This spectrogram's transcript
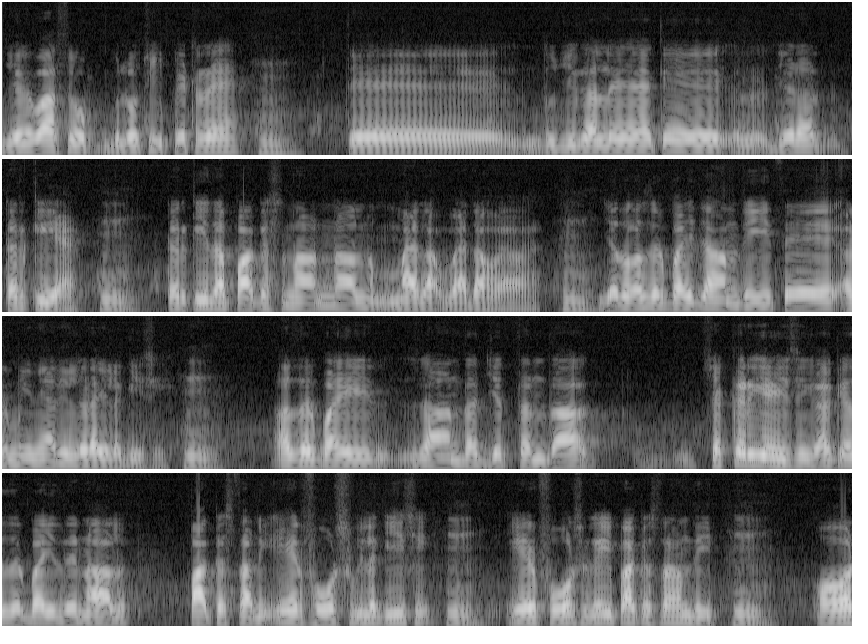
ਜਿਹਦੇ ਵਾਸਤੇ ਉਹ ਬਲੋਚੀ ਪਿੱਟ ਰਹੇ ਹੂੰ। ਤੇ ਦੂਜੀ ਗੱਲ ਇਹ ਹੈ ਕਿ ਜਿਹੜਾ ਟਰਕੀ ਹੈ ਹੂੰ। ਟਰਕੀ ਦਾ ਪਾਕਿਸਤਾਨ ਨਾਲ ਵਾਅਦਾ ਵਾਅਦਾ ਹੋਇਆ ਹੈ। ਜਦੋਂ ਅਜ਼ਰਬਾਈਜਾਨ ਦੀ ਤੇ ਅਰਮੀਨੀਆ ਦੀ ਲੜਾਈ ਲੱਗੀ ਸੀ। ਅਜ਼ਰਬਾਈਜਾਨ ਦਾ ਜਿੱਤਣ ਦਾ ਚੱਕਰ ਹੀ ਇਹ ਸੀਗਾ ਕਿ ਅਜ਼ਰਬਾਈ ਦੇ ਨਾਲ ਪਾਕਿਸਤਾਨੀ 에ਅਰ ਫੋਰਸ ਵੀ ਲੱਗੀ ਸੀ। 에ਅਰ ਫੋਰਸ ਗਈ ਪਾਕਿਸਤਾਨ ਦੀ। ਔਰ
